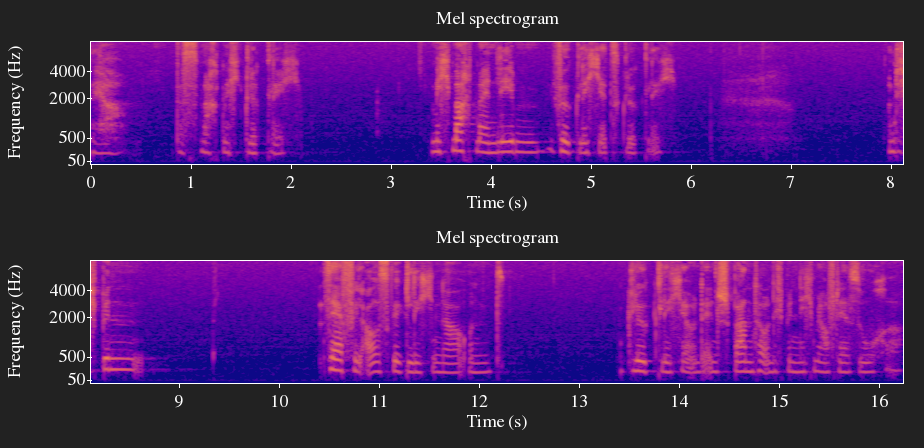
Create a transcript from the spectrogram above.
ja, das macht mich glücklich. Mich macht mein Leben wirklich jetzt glücklich. Und ich bin sehr viel ausgeglichener und glücklicher und entspannter und ich bin nicht mehr auf der Suche.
